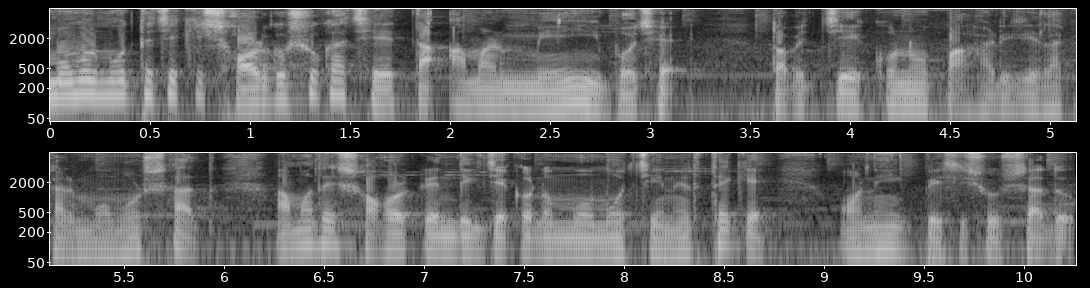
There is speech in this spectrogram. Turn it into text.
মোমোর মধ্যে যে কি স্বর্গসুখ আছে, তা আমার মেয়েই বোঝে। তবে যে কোনো পাহাড়ি এলাকার মোমোর স্বাদ আমাদের শহর কেন্দ্রিক যে কোনো মোমো চেনের থেকে অনেক বেশি সুস্বাদু।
